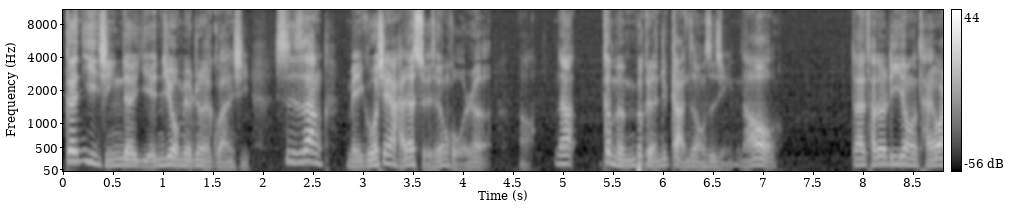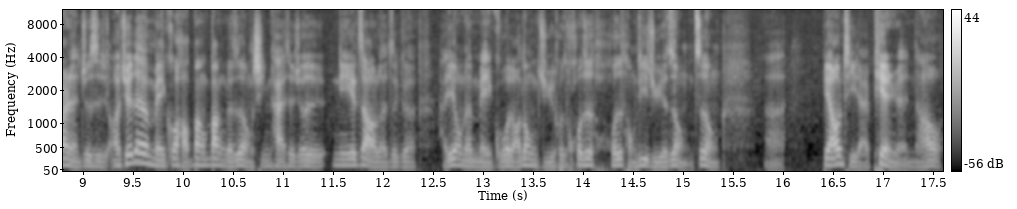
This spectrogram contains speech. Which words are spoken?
跟疫情的研究没有任何关系。事实上，美国现在还在水深火热啊，那根本不可能去干这种事情。然后，但他就利用了台湾人，就是哦觉得美国好棒棒的这种心态，所以就是捏造了这个，还用了美国劳动局或者或者或者统计局的这种这种呃标题来骗人，然后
